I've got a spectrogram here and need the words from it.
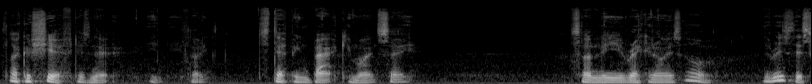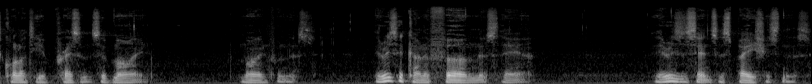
It's like a shift, isn't it? It's like stepping back, you might say, suddenly you recognize, oh, there is this quality of presence of mind, mindfulness. There is a kind of firmness there. There is a sense of spaciousness.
